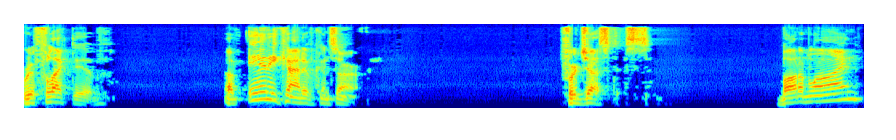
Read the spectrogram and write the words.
reflective of any kind of concern for justice. Bottom line,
